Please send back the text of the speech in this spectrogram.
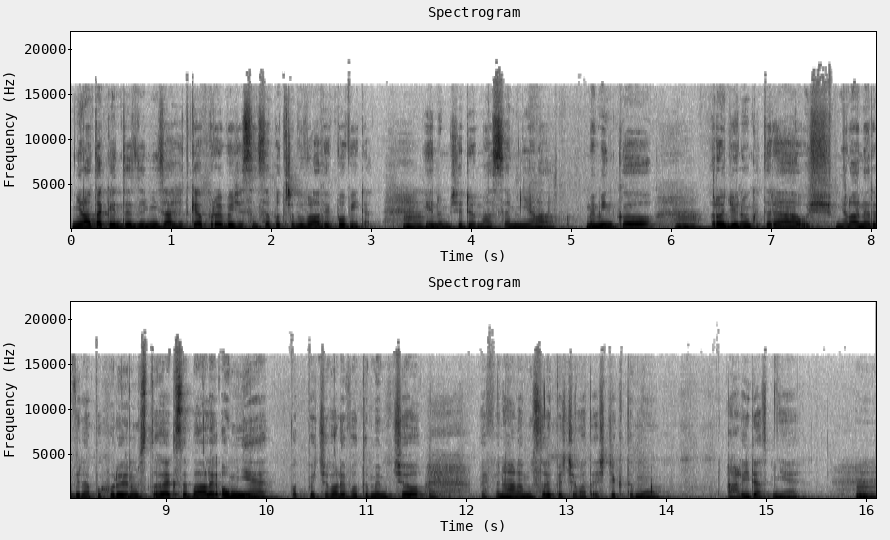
měla tak intenzivní zážitky a projevy, že jsem se potřebovala vypovídat. Hmm. Jenomže doma jsem měla miminko, hmm. rodinu, která už měla nervy na pochodu jenom z toho, jak se báli o mě, pak pečovali o to mimčo, ve finále museli pečovat ještě k tomu a hlídat mě. Hmm.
